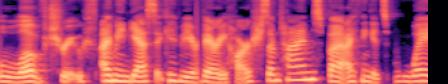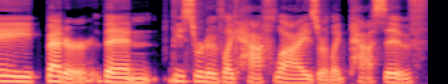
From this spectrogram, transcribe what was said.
love truth. I mean, yes, it can be very harsh sometimes, but I think it's way better than these sort of like half lies or like passive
